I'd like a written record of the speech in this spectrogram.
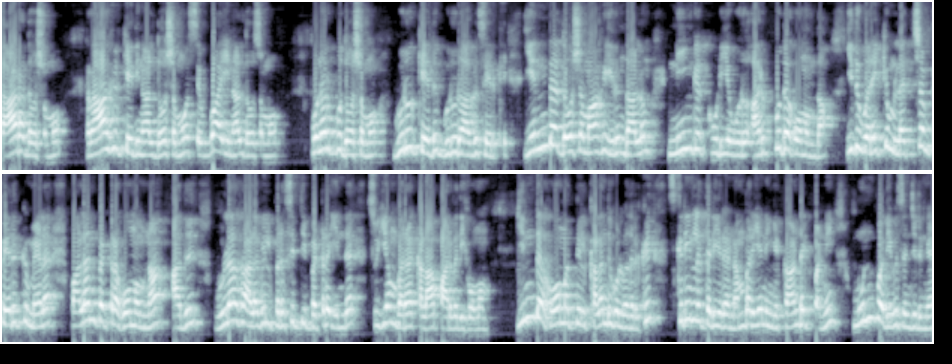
தார தோஷமோ ராகு கேதினால் தோஷமோ செவ்வாயினால் தோஷமோ புணர்ப்பு தோஷமோ குரு கேது குரு ராகு சேர்க்கை எந்த தோஷமாக இருந்தாலும் நீங்கக்கூடிய ஒரு அற்புத ஹோமம் தான் இது வரைக்கும் லட்சம் பேருக்கு மேல பலன் பெற்ற ஹோமம்னா அது உலக அளவில் பிரசித்தி பெற்ற இந்த சுயம்வர கலா பார்வதி ஹோமம். இந்த ஹோமத்தில் கலந்து கொள்வதற்கு ஸ்கிரீன்ல தெரியிற நம்பரையே நீங்க காண்டாக்ட் பண்ணி முன்பதிவு செஞ்சிடுங்க.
